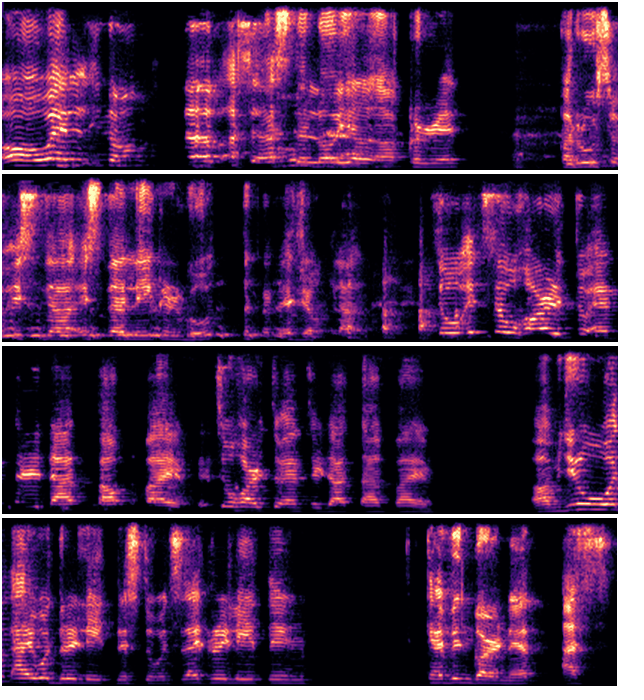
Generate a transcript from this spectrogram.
oh, well, you know, uh, as, as the loyal uh, current, Caruso is the is the Laker goat. joke lang. So it's so hard to enter that top five. It's so hard to enter that top five. Um, you know what I would relate this to? It's like relating Kevin Garnett as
